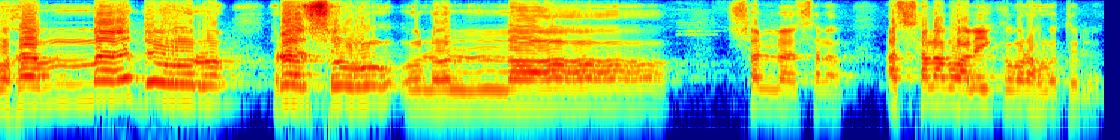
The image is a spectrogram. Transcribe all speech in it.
মুহাম্মাদুর রাসূলুল্লাহ। সাল্লাল্লাহু আলাইহি সাল্লাম। আসসালামু আলাইকুম রহমতুল্লাহ।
